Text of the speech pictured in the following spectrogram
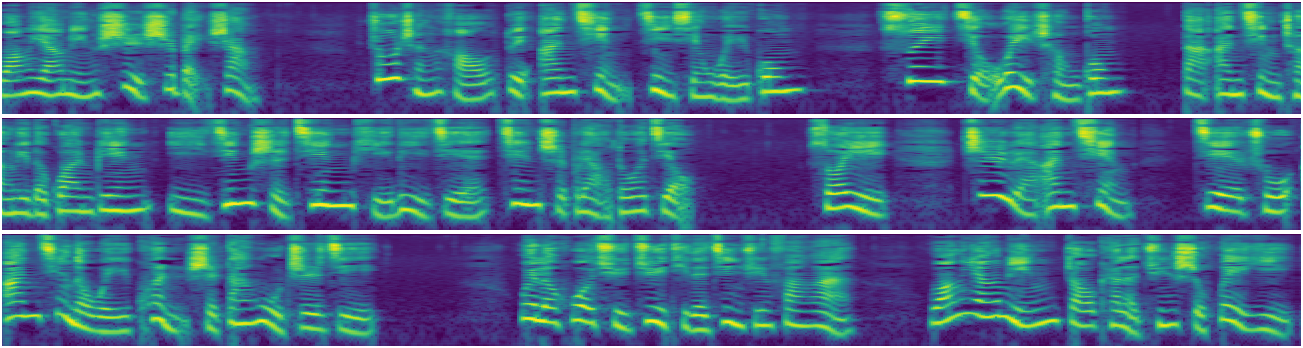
王阳明誓师北上，朱宸濠对安庆进行围攻，虽久未成功。但安庆城里的官兵已经是精疲力竭，坚持不了多久，所以支援安庆、解除安庆的围困是当务之急。为了获取具体的进军方案，王阳明召开了军事会议，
